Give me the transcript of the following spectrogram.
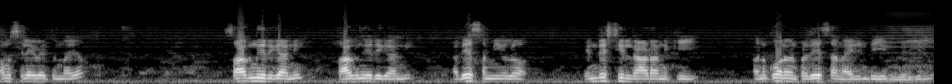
సమస్యలు ఏవైతే ఉన్నాయో సాగునీరు కానీ తాగునీరు కానీ అదే సమయంలో ఇండస్ట్రీలు రావడానికి అనుకూలమైన ప్రదేశాలను ఐడెంటిఫై చేయడం జరిగింది.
